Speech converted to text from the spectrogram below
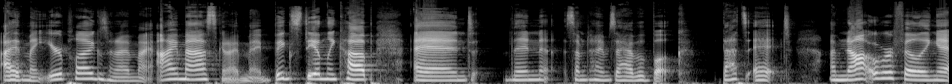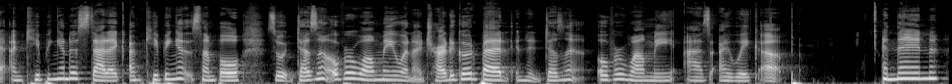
I have my earplugs and I have my eye mask and I have my big Stanley cup, and then sometimes I have a book. That's it. I'm not overfilling it. I'm keeping it aesthetic. I'm keeping it simple so it doesn't overwhelm me when I try to go to bed and it doesn't overwhelm me as I wake up. And then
